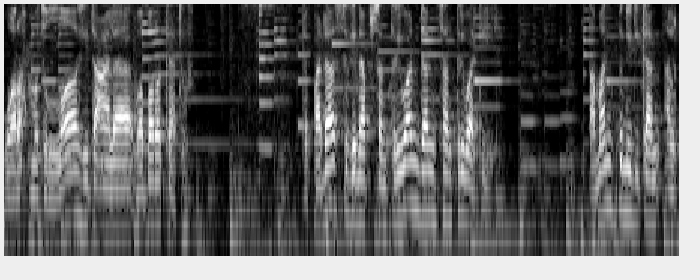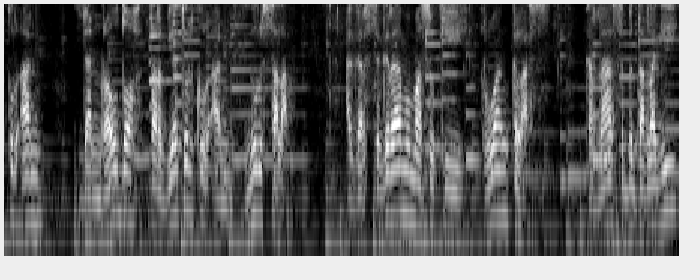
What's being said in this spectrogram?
warahmatullahi taala wabarakatuh. Kepada segenap santriwan dan santriwati, Taman Pendidikan Al-Quran dan Raudhah Tarbiyatul Quran Nur Salam agar segera memasuki ruang kelas karena sebentar lagi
